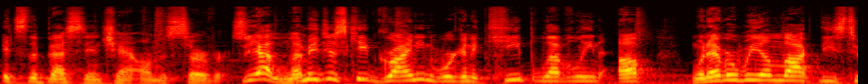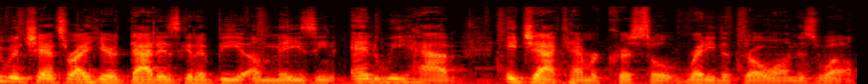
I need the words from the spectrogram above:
it's the best enchant on the server. So yeah, let me just keep grinding. We're going to keep leveling up. Whenever we unlock these two enchants right here, that is going to be amazing. And we have a Jackhammer Crystal ready to throw on as well.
